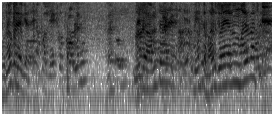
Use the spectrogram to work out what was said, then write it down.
ગુનો કર્યો કે નહીં તો આમ તો હું. તમારું એનું મારું ના છોડાય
